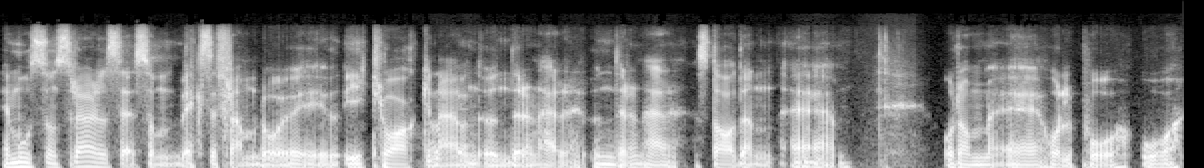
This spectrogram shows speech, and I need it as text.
en, motståndsrörelse som växer fram då i, i kloakerna under, den här, under den här staden. Eh, och de eh, håller på och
